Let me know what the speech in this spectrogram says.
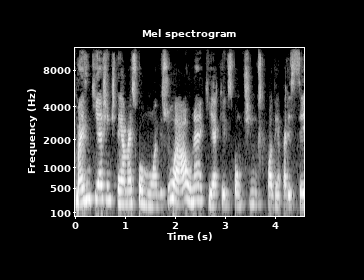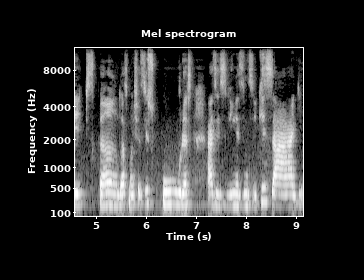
Mas em que a gente tem a mais comum, a visual, né? Que é aqueles pontinhos que podem aparecer piscando, as manchas escuras, às vezes linhas em zigue-zague.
